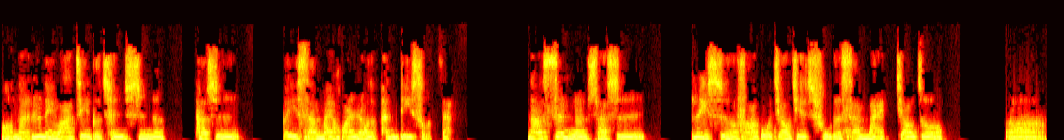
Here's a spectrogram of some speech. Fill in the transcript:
哦，那日内瓦这个城市呢，它是被山脉环绕的盆地所在。那圣呢，它是瑞士和法国交界处的山脉，叫做啊、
